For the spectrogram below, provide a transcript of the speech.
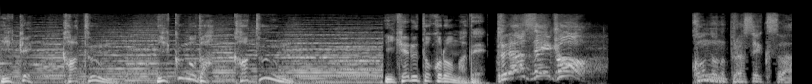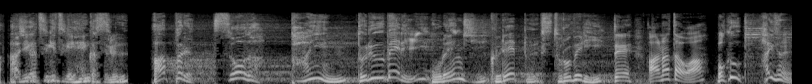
行け KAT-TUN。行くのだ KAT-TUN。行けるところまで。プラスでいこう今度のプラス X は味が次々変化する？アップル！そうだ！パイン？ブルーベリー？オレンジ？グレープ？ストロベリー？であなたは？僕？ハイフン。おお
